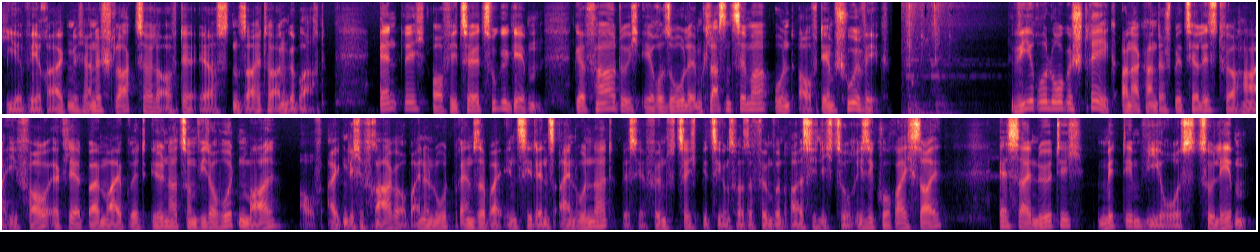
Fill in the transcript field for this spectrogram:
Hier wäre eigentlich eine Schlagzeile auf der ersten Seite angebracht. Endlich offiziell zugegeben. Gefahr durch Aerosole im Klassenzimmer und auf dem Schulweg. Virologe Streeck, anerkannter Spezialist für HIV, erklärt bei Maybrit Illner zum wiederholten Mal, auf eigentliche Frage, ob eine Notbremse bei Inzidenz 100, bisher 50 bzw. 35 nicht so risikoreich sei, es sei nötig, mit dem Virus zu leben.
